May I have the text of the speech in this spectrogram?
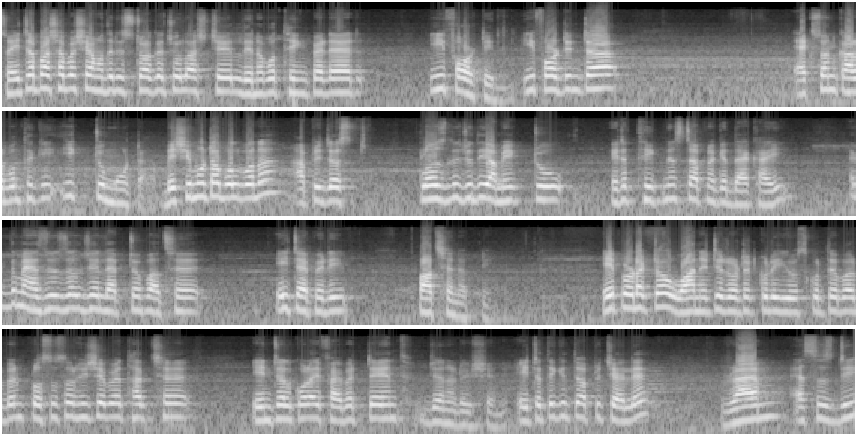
সো এটার পাশাপাশি আমাদের স্টকে চলে আসছে লেনোভো থিংকপ্যাডের ই ফোরটিন ই ফোরটিনটা এক্স ওয়ান কার্বন থেকে একটু মোটা, বেশি মোটা বলব না, আপনি জাস্ট ক্লোজলি যদি আমি একটু এটা থিকনেসটা আপনাকে দেখাই, একদম অ্যাজ ইউজুয়াল যে ল্যাপটপ আছে, এই টাইপেরই পাচ্ছেন আপনি। এই প্রোডাক্টটাও ওয়ান এইটি রোটেট করে ইউজ করতে পারবেন। প্রসেসর হিসেবে থাকছে ইন্টেল কোরাই ফাইভের টেন্থ জেনারেশন এটাতে কিন্তু আপনি চাইলে র্যাম এসএসডি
